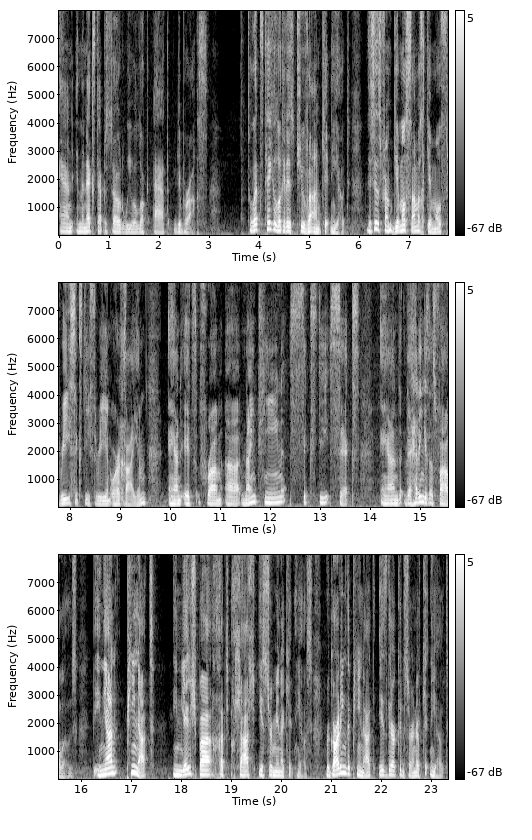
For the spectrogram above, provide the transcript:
and in the next episode, we will look at gebrachs. So let's take a look at his tshuva on Kitniot. This is from Gimel Samach Gimel 363 in Orach Chaim, and it's from uh, 1966. And the heading is as follows: The Inyan Pinat Regarding the peanut, is there concern of kitniot?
